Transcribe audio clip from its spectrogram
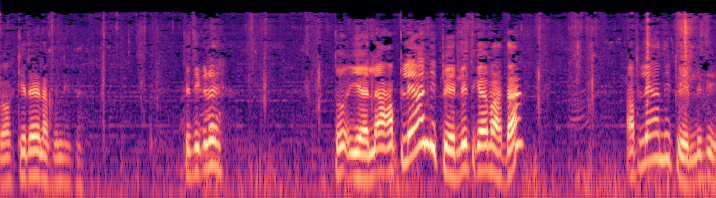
रॉकी राहिला कोणी का? ते तिकडे. तो याला आपल्या आधी पेरलीत काय भाता आपल्या आधी पेरली ती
